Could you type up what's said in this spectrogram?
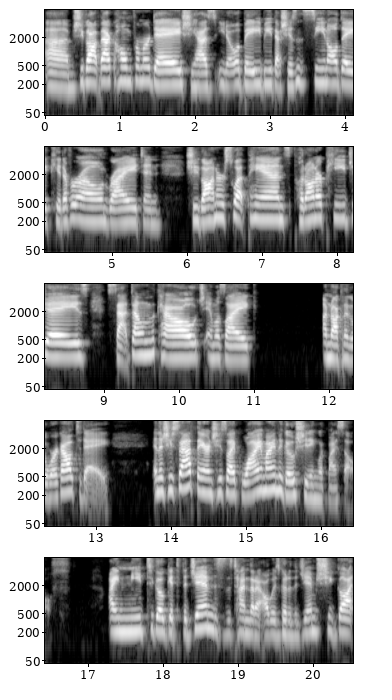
um, she got back home from her day. She has, you know, a baby that she hasn't seen all day, a kid of her own, right? And she got in her sweatpants, put on her PJs, sat down on the couch, and was like, I'm not going to go work out today. And then she sat there and she's like, Why am I negotiating with myself? I need to go get to the gym. This is the time that I always go to the gym. She got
